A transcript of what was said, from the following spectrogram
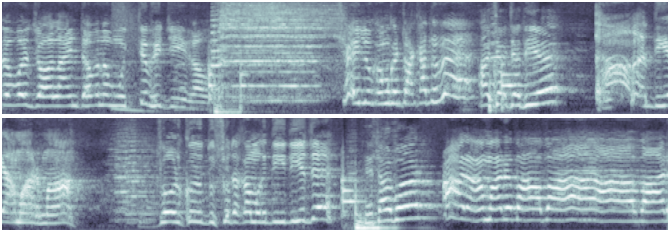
তারপরে জল আনতে হবে না মুছতে ভিজিয়ে খাও সেই লোক আমাকে টাকা দেবে? আচ্ছা আচ্ছা দিয়ে? দিয়ে আমার মা জোর করে দুশো টাকা আমাকে দিয়ে দিয়েছে। তারপর? আর আমার বাবা আবার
